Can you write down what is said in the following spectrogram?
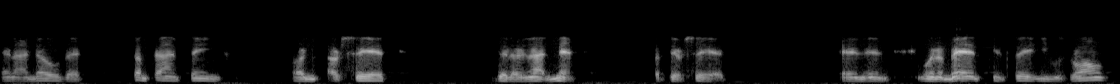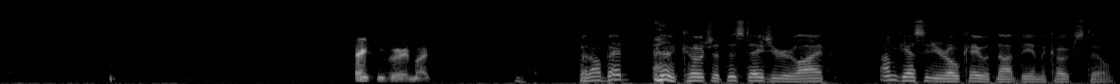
and I know that sometimes things are are said that are not meant, but they're said. And, and when a man can say he was wrong, thank you very much. But I'll bet, Coach, at this stage of your life, I'm guessing you're okay with not being the coach still.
